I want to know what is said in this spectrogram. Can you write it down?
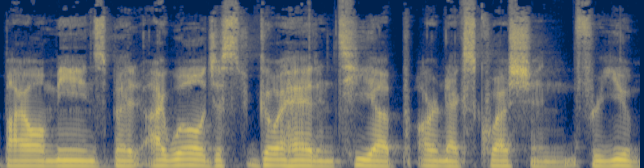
by all means, but I will just go ahead and tee up our next question for you,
